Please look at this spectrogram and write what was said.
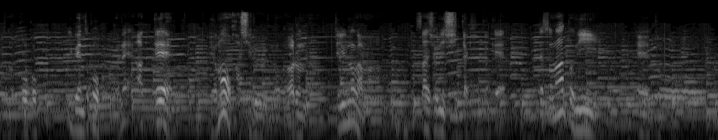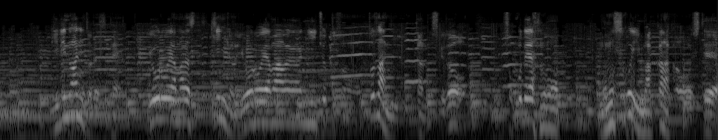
その広告イベント広告がねあって山を走るのがあるんだっていうのが、まあ、最初に知ったきっかけ。でその後に、えーと、義理の兄とですね養老山です近所の養老山にちょっとその登山に行ったんですけどそこであのものすごい真っ赤な顔をして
